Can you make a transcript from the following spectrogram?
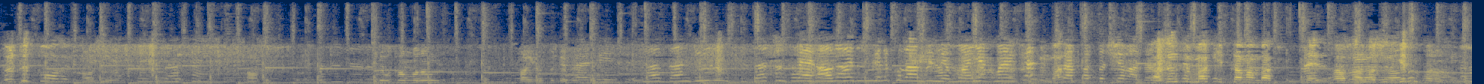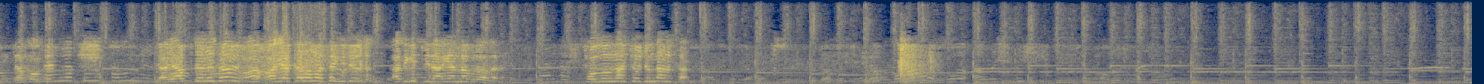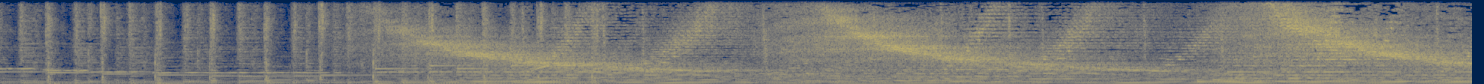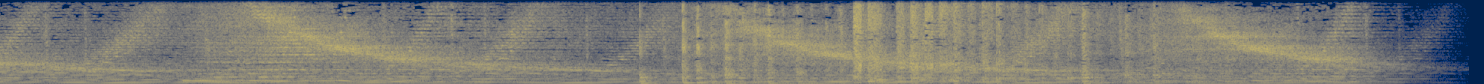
Hırsız kovalıyorsun. bir de utanmadan saygısızlık yapıyorsun. Terbiyesiz. Ya ben diyorum ki zaten sana ağzına çıkanı kulağın duymuyor. Manyak manyak. Sen patlaşamazsın. Kadınsın bak git tamam bak. Ablanın başını git. Defol ben git. yaptığımı savunmuyorum. Ya yaptığını tamam. a- a- Yakalamasa gidiyordun. Hadi git bir daha gelme buralara. Çoluğundan çocuğundan utan. Yok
